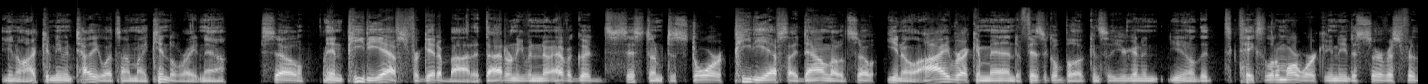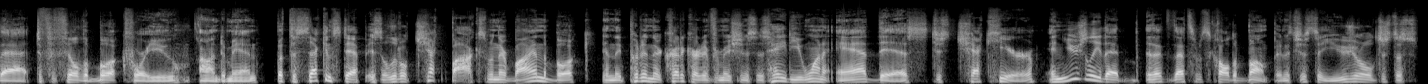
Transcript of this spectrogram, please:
you know i couldn't even tell you what's on my kindle right now so in PDFs, forget about it. I don't even know, have a good system to store PDFs I download. So, you know, I recommend a physical book. And so you're going to, you know, that takes a little more work. You need a service for that to fulfill the book for you on demand. But the second step is a little checkbox when they're buying the book and they put in their credit card information. It says, "Hey, do you want to add this? Just check here." And usually that, that that's what's called a bump, and it's just a usual, just a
